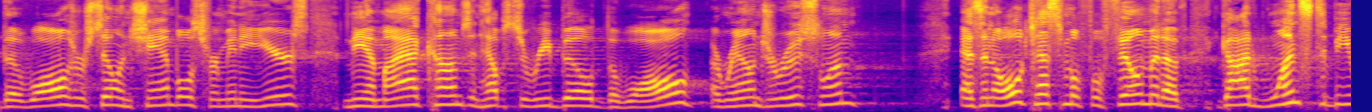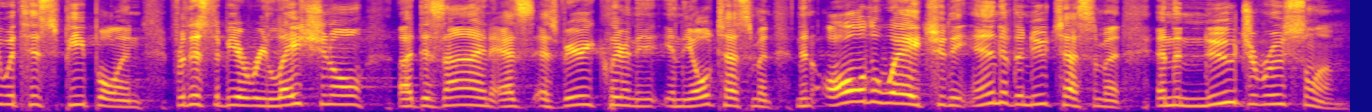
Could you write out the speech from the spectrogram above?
the walls were still in shambles for many years. Nehemiah comes and helps to rebuild the wall around Jerusalem as an Old Testament fulfillment of God wants to be with his people, and for this to be a relational uh, design, as, as very clear in the, in the Old Testament, then all the way to the end of the New Testament and the New Jerusalem,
